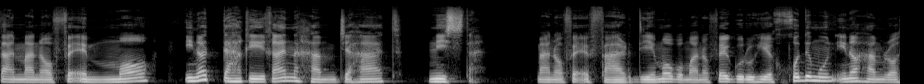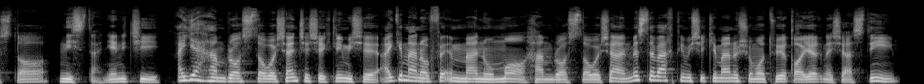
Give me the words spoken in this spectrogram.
و منافع ما اینا دقیقا همجهت نیستن. منافع فردی ما با منافع گروهی خودمون اینا همراستا نیستن. یعنی چی؟ اگه همراستا باشن چه شکلی میشه؟ اگه منافع من و ما همراستا باشن مثل وقتی میشه که من و شما توی قایق نشستیم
